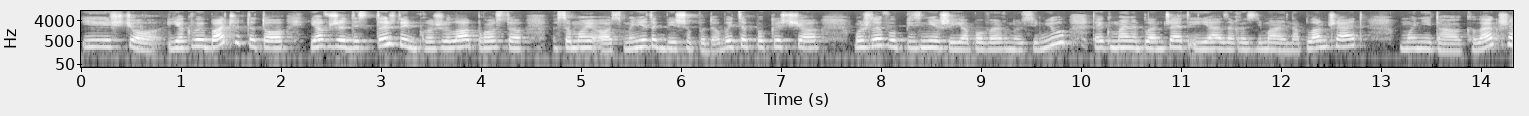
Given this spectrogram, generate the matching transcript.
І що, як ви бачите, то я вже десь тиждень прожила просто самою ось. Мені так більше подобається поки що. Можливо, пізніше я поверну сім'ю, так як в мене планшет, і я зараз знімаю на планшет. Мені так легше,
